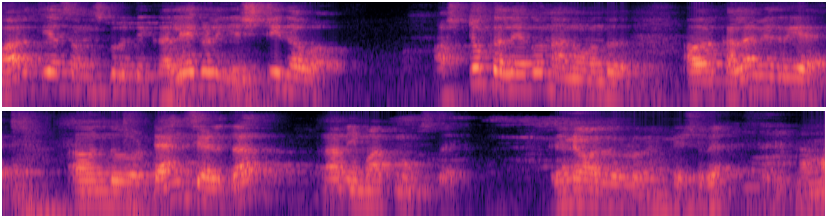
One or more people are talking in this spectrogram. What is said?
ಭಾರತೀಯ ಸಂಸ್ಕೃತಿ ಕಲೆಗಳು ಎಷ್ಟಿದಾವೋ ಅಷ್ಟು ಕಲೆಗೂ ನಾನು ಒಂದು ಅವರ ಕಲಾವಿದರಿಗೆ ಒಂದು ಟ್ಯಾಂಕ್ಸ್ ಹೇಳ್ತಾ ನಾನು ಈ ಮಾತು ಮುಗಿಸ್ತಾ ಧನ್ಯವಾದಗಳು ವೆಂಕಟೇಶ್ವರೇ ನಮ್ಮ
